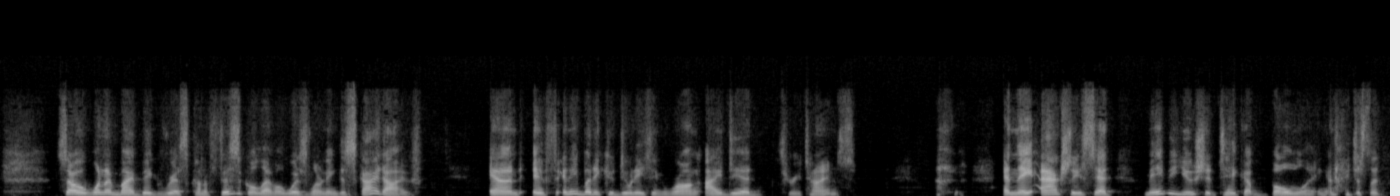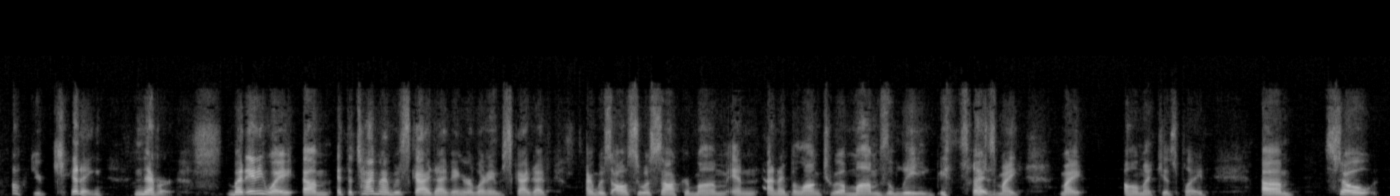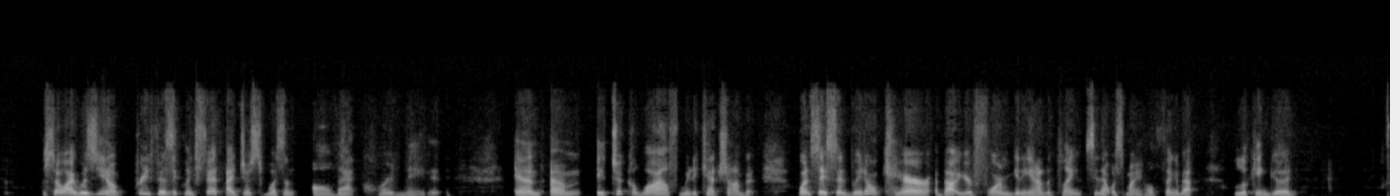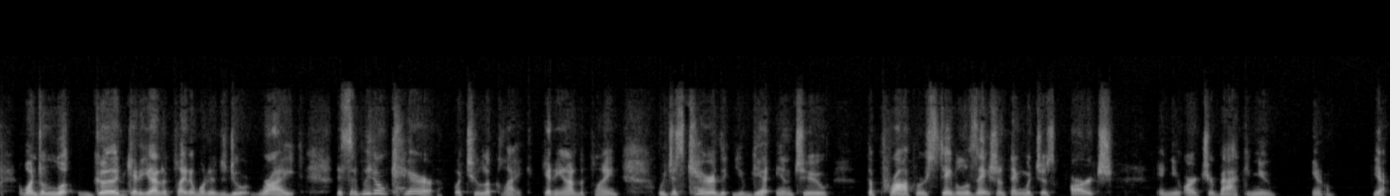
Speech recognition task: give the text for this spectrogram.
So, one of my big risks on a physical level was learning to skydive. And if anybody could do anything wrong, I did three times. and they actually said, maybe you should take up bowling. And I just said, oh, you're kidding. Never. But anyway, um, at the time I was skydiving or learning to skydive, I was also a soccer mom and and I belonged to a mom's league besides my my all my kids played. Um, so so I was, you know, pretty physically fit. I just wasn't all that coordinated. And um, it took a while for me to catch on. But once they said, we don't care about your form getting out of the plane. See, that was my whole thing about looking good. I wanted to look good getting out of the plane. I wanted to do it right. They said, We don't care what you look like getting out of the plane. We just care that you get into the proper stabilization thing, which is arch and you arch your back and you, you know, yeah.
